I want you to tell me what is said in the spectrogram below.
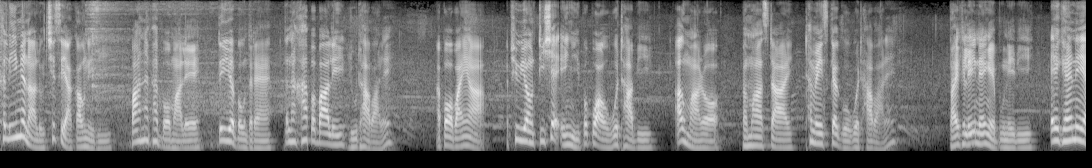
ခလီးမျက်နှာလိုချစ်စရာကောင်းနေပြီးပါးနှစ်ဖက်ပေါ်မှာလည်းတိရွက်ပုံတရံတနခါပပလေးလူထားပါတယ်။အပေါ်ပိုင်းကအဖြူရောင်တီရှပ်အင်ကြီးပွပွကိုဝတ်ထားပြီးအောက်မှာတော့ ဗမာစတိုင်ထမိန်စကတ်ကိုဝတ်ထားပါတယ်။ဘိုက်ကလေးအနေငယ်ပူနေပြီးအေခန်းထဲက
